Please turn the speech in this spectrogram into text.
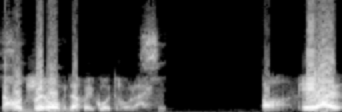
然后最后我们再回过头来，是啊，AI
